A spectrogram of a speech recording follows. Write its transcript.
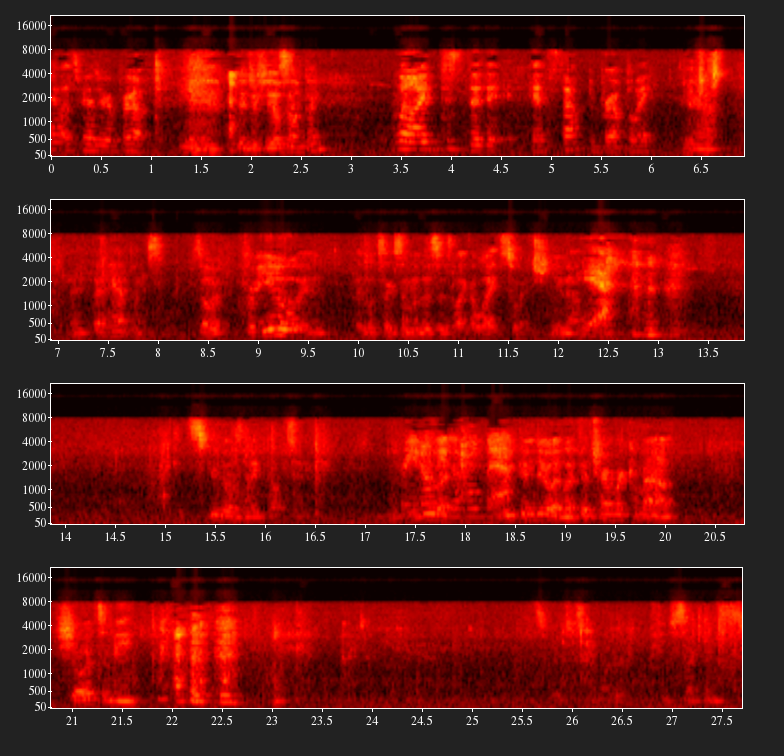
That was rather abrupt. Yeah. Did you feel something? Well, I just did it, it stopped abruptly. Yeah, that, that happens. So for you, and it looks like some of this is like a light switch, you know? Yeah. Screw those light bulbs in. Or can you don't do need it. to hold back. You can do it. Let the tremor come out. Show it to me. Let's wait just another few seconds.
